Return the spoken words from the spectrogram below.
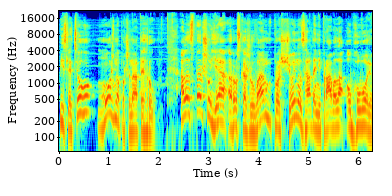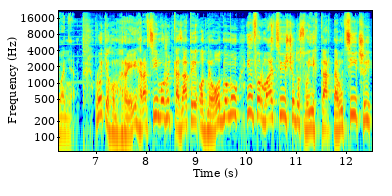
Після цього можна починати гру. Але спершу я розкажу вам про щойно згадані правила обговорювання. Протягом гри гравці можуть казати одне одному інформацію щодо своїх карт на руці чи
